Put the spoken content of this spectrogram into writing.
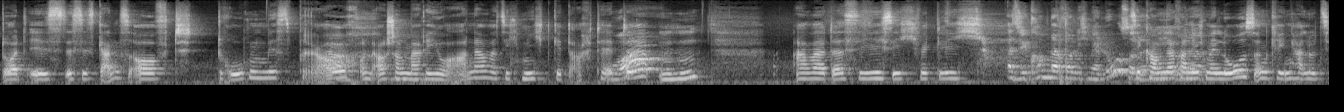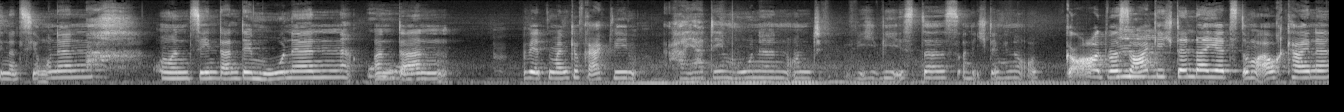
dort ist. Es ist ganz oft Drogenmissbrauch Ach. und auch schon Marihuana, was ich nicht gedacht hätte. Wow. Mhm. Aber dass sie sich wirklich, Also sie kommen davon nicht mehr los, sie kommen wie, davon oder? nicht mehr los und kriegen Halluzinationen und sehen dann Dämonen Uh. und dann wird man gefragt, wie, ah ja, Dämonen und wie, wie ist das? Und ich denke nur, oh Gott, was mhm. sage ich denn da jetzt, um auch keine,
